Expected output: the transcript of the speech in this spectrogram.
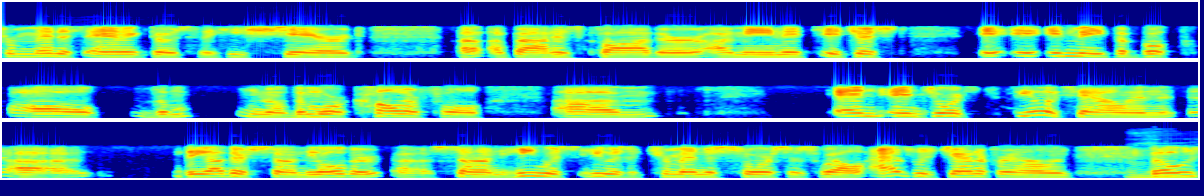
tremendous anecdotes that he shared uh, about his father. I mean, it it just it, it made the book all the you know the more colorful. Um, and and George Felix Allen, uh, the other son, the older uh, son, he was he was a tremendous source as well, as was Jennifer Allen. Mm-hmm. Those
